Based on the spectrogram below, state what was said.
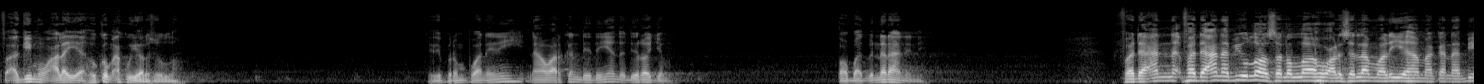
Fa'agimu alayya hukum aku ya Rasulullah. Jadi perempuan ini nawarkan dirinya untuk dirajam. Tobat beneran ini. Fada'an fada'an Nabiullah sallallahu alaihi wasallam waliyaha maka Nabi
